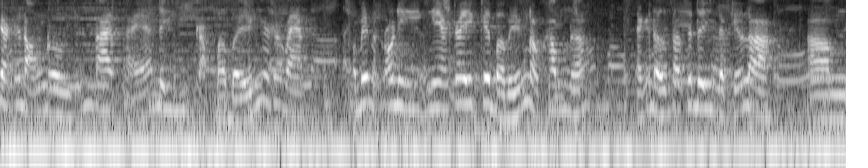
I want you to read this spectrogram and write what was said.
ra cái đoạn đường chúng ta sẽ đi cặp bờ biển nha các bạn. Không biết là có đi ngang cái cái bờ biển nào không nữa. Tại cái đường ta sẽ đi là kiểu là um,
